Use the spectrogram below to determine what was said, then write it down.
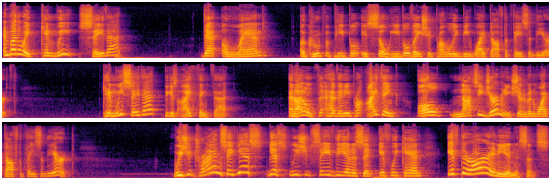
And by the way, can we say that? That a land, a group of people is so evil they should probably be wiped off the face of the earth? Can we say that? Because I think that. And I don't th- have any problem. I think all Nazi Germany should have been wiped off the face of the earth. We should try and save, yes, yes, we should save the innocent if we can, if there are any innocents.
